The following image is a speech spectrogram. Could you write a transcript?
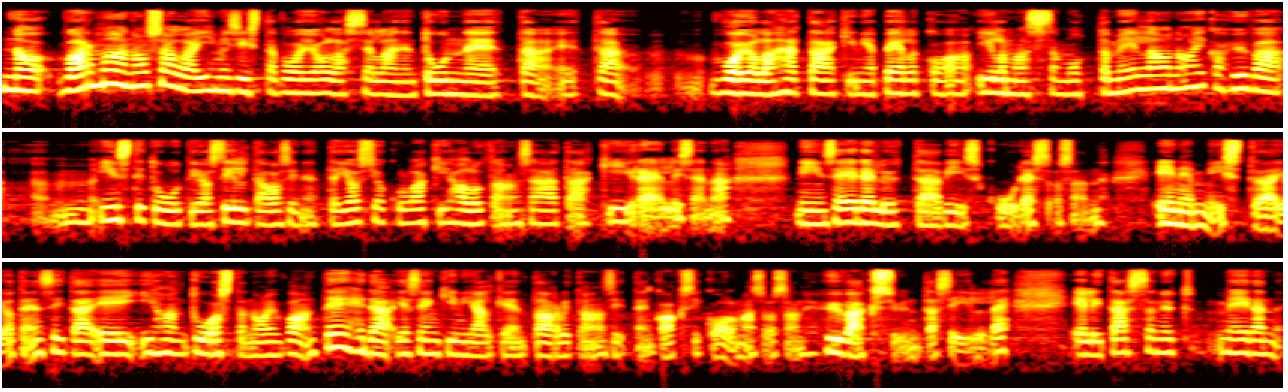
No varmaan osalla ihmisistä voi olla sellainen tunne, että, että voi olla hätääkin ja pelkoa ilmassa, mutta meillä on aika hyvä instituutio siltä osin, että jos joku laki halutaan säätää kiireellisenä, niin se edellyttää viisi kuudesosan enemmistöä, joten sitä ei ihan tuosta noin vaan tehdä ja senkin jälkeen tarvitaan sitten kaksi kolmasosan hyväksyntä sille. Eli tässä nyt meidän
